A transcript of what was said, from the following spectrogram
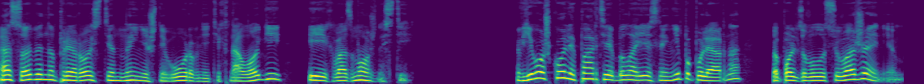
особенно при росте нынешнего уровня технологий и их возможностей. В его школе партия была, если не популярна, то пользовалась уважением.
